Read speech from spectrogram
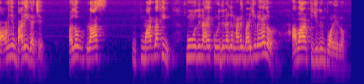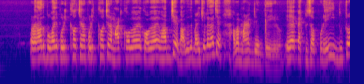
বারো জন বাড়ি গেছে। হয়তো লাস্ট মাঠ বাকি পনেরো দিন আগে, কুড়ি দিন আগে মাঠে বাড়ি চলে গেল, আবার কিছুদিন পরে এলো। হয়তো প্রভাবে পরীক্ষা হচ্ছে না, পরীক্ষা হচ্ছে না, মাঠ কবে হবে কবে হবে ভাবছে, ভাবতে বাড়ি চলে গেছে, আবার মাঠের ডেট দিয়ে গেলো এভাবে প্র্যাকটিস অফ করে। এই দুটো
